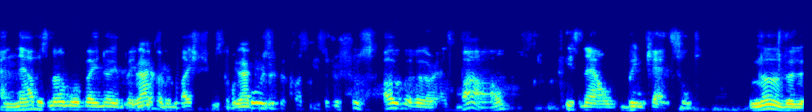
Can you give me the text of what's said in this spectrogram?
and now there's no more Beino exactly. relationships. Exactly. Or is it because his Rishus over her as Baal is now been cancelled? No, the,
